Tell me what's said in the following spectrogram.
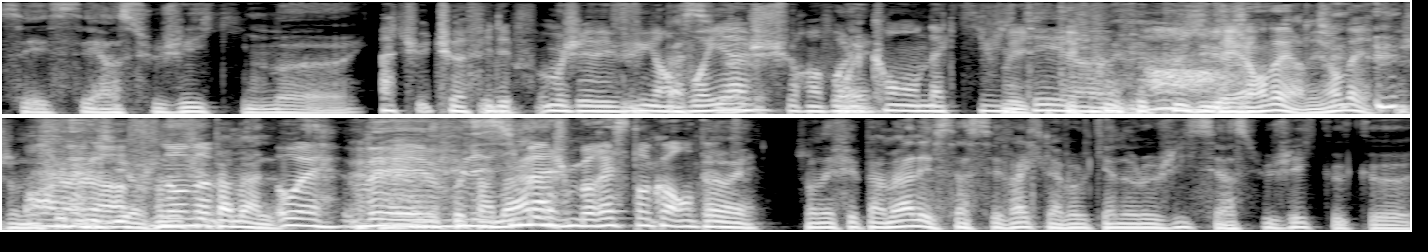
C'est c'est un sujet qui me, Ah, tu, tu as fait des. Moi, j'avais vu un voyage sur un volcan en activité. euh, fou. J'en ai fait oh, plusieurs. Légendaire, légendaire. J'en ai oh fait là là, plusieurs, j'en non, ai fait non, pas mal. Ouais, mais fait les mal. images me restent encore en tête. Ah ouais, J'en ai fait pas mal et ça, c'est vrai que la volcanologie, c'est un sujet que, que,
